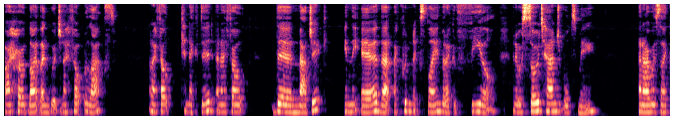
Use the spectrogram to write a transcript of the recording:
I heard light language and I felt relaxed and I felt connected and I felt the magic in the air that I couldn't explain, but I could feel. And it was so tangible to me. And I was like,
